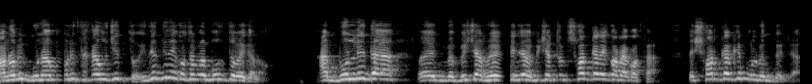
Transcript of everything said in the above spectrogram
মানবিক গুণাবলী থাকা উচিত তো। ঈদের দিনে কথা বলতে হবে কেন? আর বললে দা বিচার হয়ে যাবে, বিচারটা সরকারের করা কথা। তাই সরকারকে বলবেন তো এটা।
